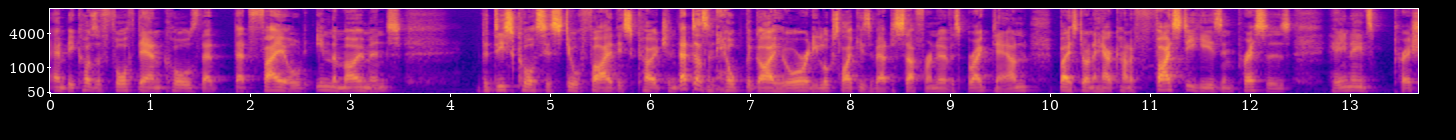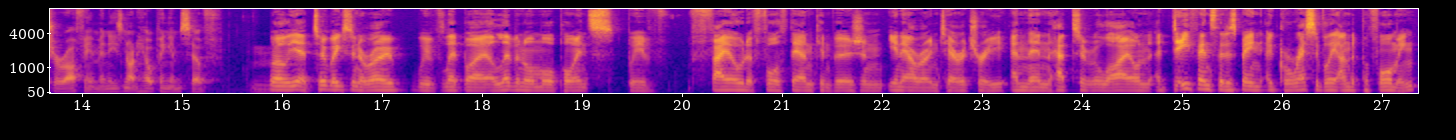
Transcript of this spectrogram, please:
and because of fourth down calls that that failed in the moment, the discourse is still fire this coach, and that doesn't help the guy who already looks like he's about to suffer a nervous breakdown based on how kind of feisty he is in presses. He needs pressure off him, and he's not helping himself. Well, yeah, two weeks in a row, we've led by 11 or more points. We've failed a fourth down conversion in our own territory and then had to rely on a defense that has been aggressively underperforming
